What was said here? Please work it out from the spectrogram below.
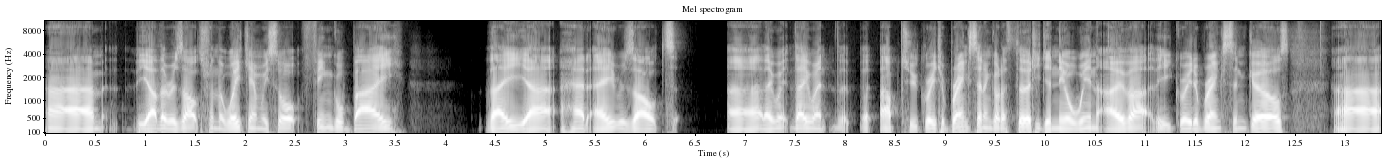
Um, the other results from the weekend, we saw Fingal Bay. They uh, had a result. Uh, they went they went up to Greta Branxton and got a 30 to nil win over the Greta Branxton girls. Uh,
